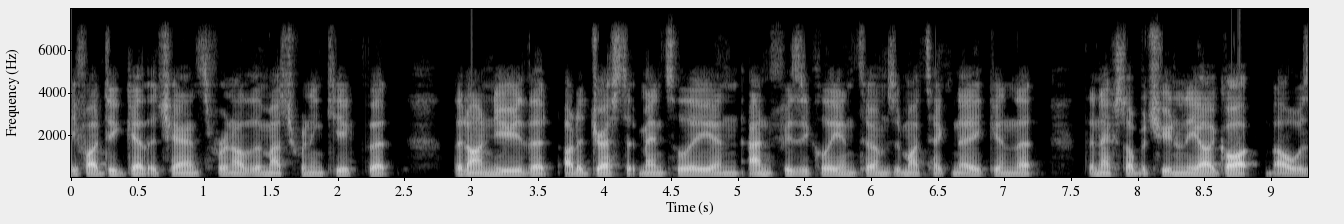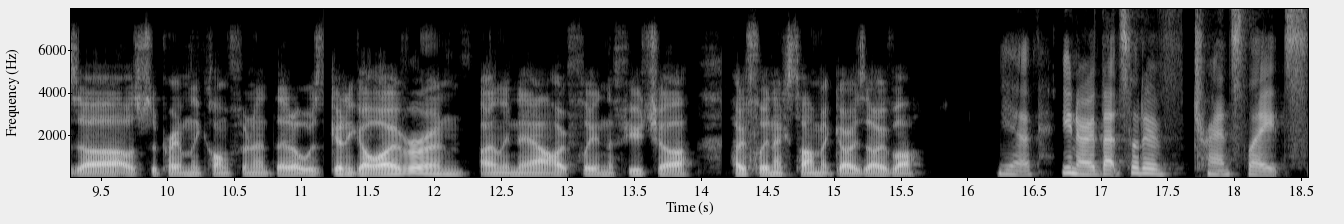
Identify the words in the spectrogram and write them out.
if I did get the chance for another match winning kick that that I knew that I'd addressed it mentally and, and physically in terms of my technique and that the next opportunity I got, I was uh, I was supremely confident that it was going to go over, and only now, hopefully in the future, hopefully next time it goes over. Yeah, you know that sort of translates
